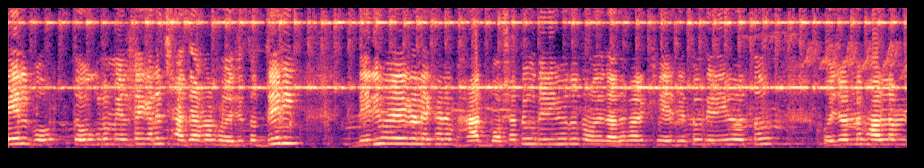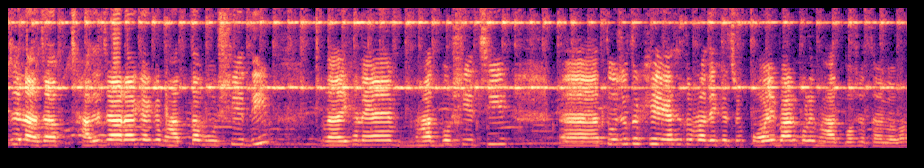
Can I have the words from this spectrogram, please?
মেলবো, তো ওগুলো মেলতে গেলে ছাদে আমার হয়ে যেত দেরি। দেরি হয়ে গেলে এখানে ভাত বসাতেও দেরি হতো, তোমাদের দাদাভাই খেয়ে যেতেও দেরি হতো। ওই জন্য ভাবলাম যে না, যা, ছাদে যাওয়ার আগে আগে ভাতটা বসিয়ে দিই। এখানে ভাত বসিয়েছি। তোজো তো খেয়ে গেছে, তোমরা দেখেছ। কয়বার করে ভাত বসাতে হয়, বাবা।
